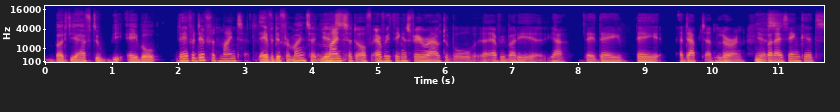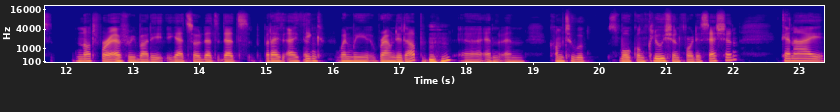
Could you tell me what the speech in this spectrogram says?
But you have to be able. They have a different mindset. They have a different mindset. yes, mindset of everything is very routable. Uh, everybody, uh, yeah, they they they adapt and learn. Yes. But I think it's not for everybody yet. So that's that's. But I I think yeah. when we round it up mm-hmm. uh, and and come to a small conclusion for this session, can I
